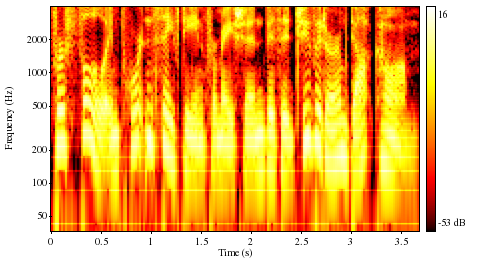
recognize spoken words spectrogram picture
For full important safety information, visit juvederm.com.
